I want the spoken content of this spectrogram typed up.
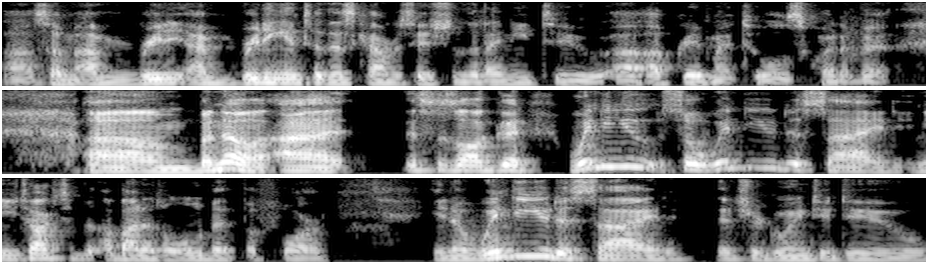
uh, so I'm, I'm reading I'm reading into this conversation that I need to uh, upgrade my tools quite a bit. Um, but no, uh, this is all good. When do you? So when do you decide? And you talked about it a little bit before you know when do you decide that you're going to do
